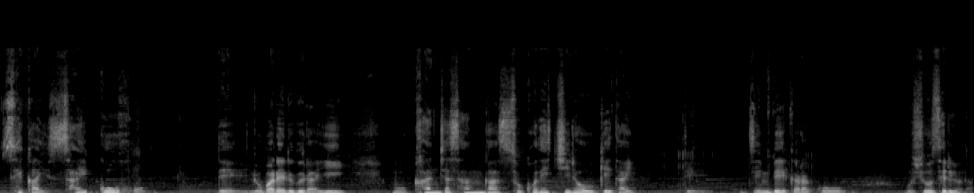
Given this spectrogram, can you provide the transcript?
世界最高峰で呼ばれるぐらいもう患者さんがそこで治療を受けたいって全米からこう押し寄せるような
